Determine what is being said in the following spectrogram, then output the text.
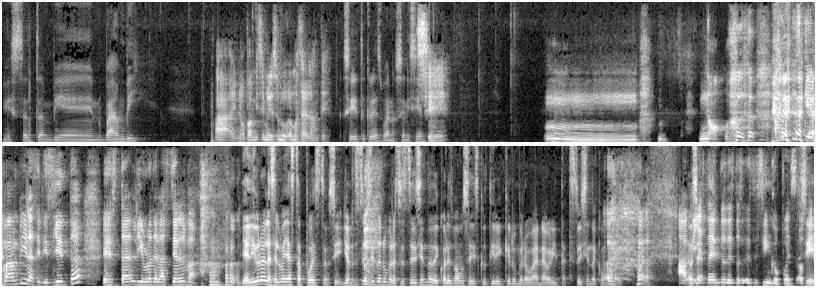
Está también Bambi. Ay, no, Bambi se merece un lugar más adelante. ¿Sí? ¿Tú crees? Bueno, Cenicienta. Sí. Mm, no. Antes que Bambi y la Cenicienta está el libro de la selva. y el libro de la selva ya está puesto. Sí, yo no te estoy diciendo números, te estoy diciendo de cuáles vamos a discutir y qué número van ahorita. Te estoy diciendo como. ah, ya está dentro de estos cinco, pues. Sí,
